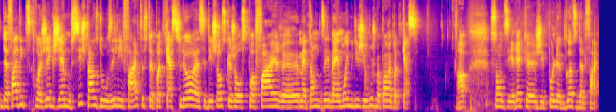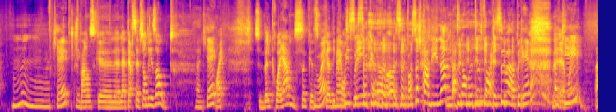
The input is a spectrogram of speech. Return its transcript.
de faire des petits projets que j'aime aussi, je pense d'oser les faire. Tu sais, ce podcast-là, euh, c'est des choses que j'ose pas faire. Euh, mettons, dire, ben moi, Émilie Giroux, je me pars un podcast. Ah, ça, on dirait que j'ai pas le gosse de le faire. Hmm, OK. Je pense que la, la perception des autres. OK. Ouais. C'est une belle croyance, ça, que tu Ouais, pourrais ben oui, c'est déconstruire. ça que euh, c'est pour ça que je prends des notes parce qu'on va tout faire ça après. Ben OK. ouais. Euh,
